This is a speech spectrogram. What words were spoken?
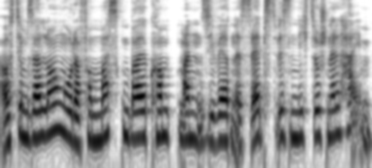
Aus dem salon oder vom maskenball kommt man sie werden es selbst wissen nicht so schnell heim.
